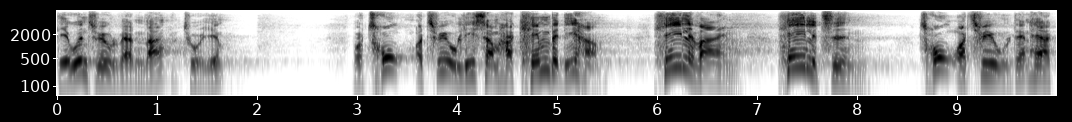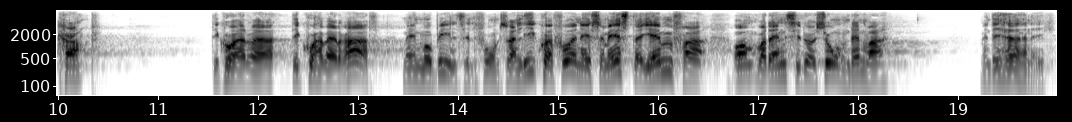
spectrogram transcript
Det er uden tvivl været en lang tur hjem, hvor tro og tvivl ligesom har kæmpet i ham hele vejen, hele tiden. Tro og tvivl, den her kamp. Det kunne have været, det kunne have været rart med en mobiltelefon, så han lige kunne have fået en sms derhjemmefra om, hvordan situationen den var. Men det havde han ikke.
